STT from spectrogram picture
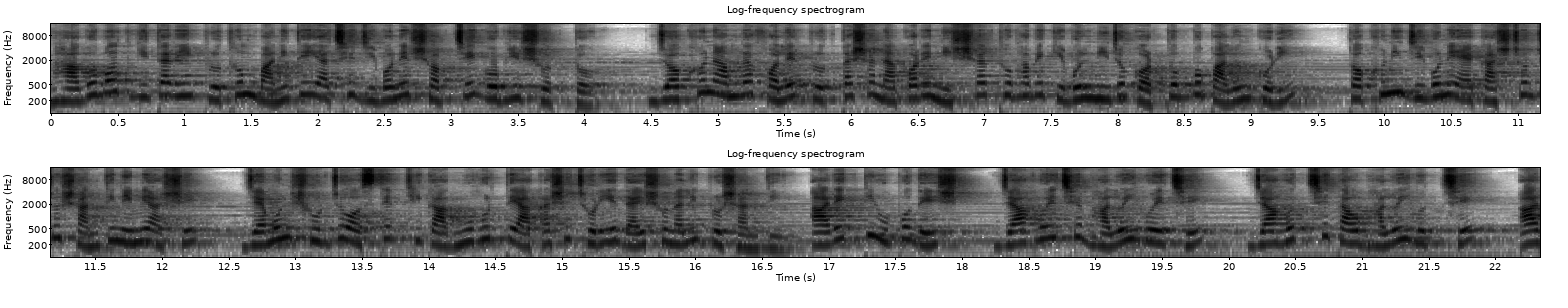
ভাগবত গীতার এই প্রথম বাণীতেই আছে জীবনের সবচেয়ে গভীর সত্য। যখন আমরা ফলের প্রত্যাশা না করে নিঃস্বার্থভাবে কেবল নিজ কর্তব্য পালন করি, তখনই জীবনে এক আশ্চর্য শান্তি নেমে আসে, যেমন সূর্য অস্তের ঠিক আগমুহূর্তে আকাশে ছড়িয়ে দেয় সোনালি প্রশান্তি। আরেকটি উপদেশ, যা হয়েছে ভালোই হয়েছে, যা হচ্ছে তাও ভালোই হচ্ছে, আর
